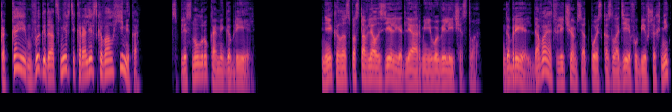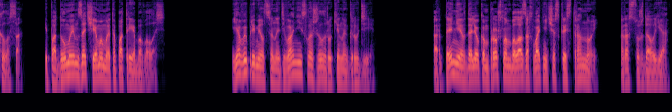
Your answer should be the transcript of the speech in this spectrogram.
какая им выгода от смерти королевского алхимика? Всплеснул руками Габриэль. Николас поставлял зелье для армии его величества. «Габриэль, давай отвлечемся от поиска злодеев, убивших Николаса, и подумаем, зачем им это потребовалось». Я выпрямился на диване и сложил руки на груди. Артения в далеком прошлом была захватнической страной, рассуждал я.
